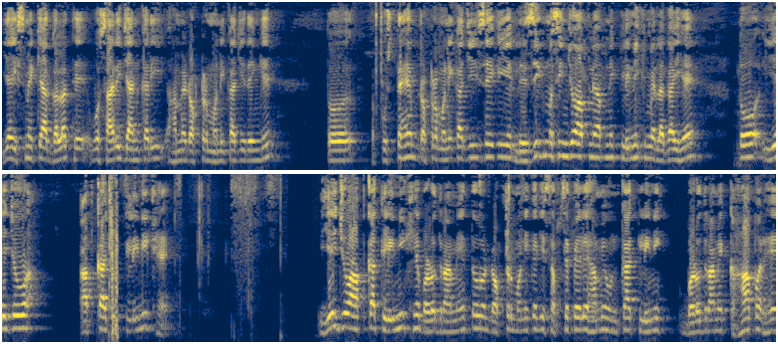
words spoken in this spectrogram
या इसमें क्या गलत है, वो सारी जानकारी हमें डॉक्टर मोनिका जी देंगे। तो पूछते हैं डॉक्टर मोनिका जी से कि ये लेजिक मशीन जो आपने अपने क्लिनिक में लगाई है तो ये जो आपका जो क्लिनिक है, ये जो आपका क्लिनिक है बड़ोदरा में तो डॉक्टर मोनिका जी सबसे पहले हमें उनका क्लिनिक बड़ोदरा में कहाँ पर है,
